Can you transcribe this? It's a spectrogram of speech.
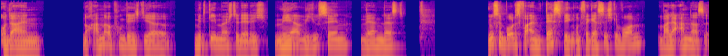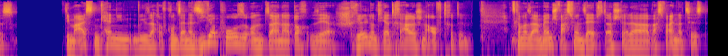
Und ein noch anderer Punkt, den ich dir mitgeben möchte, der dich mehr wie Usain werden lässt. Usain Bolt ist vor allem deswegen unvergesslich geworden, weil er anders ist. Die meisten kennen ihn, wie gesagt, aufgrund seiner Siegerpose und seiner doch sehr schrillen und theatralischen Auftritte. Jetzt kann man sagen, Mensch, was für ein Selbstdarsteller, was für ein Narzisst.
